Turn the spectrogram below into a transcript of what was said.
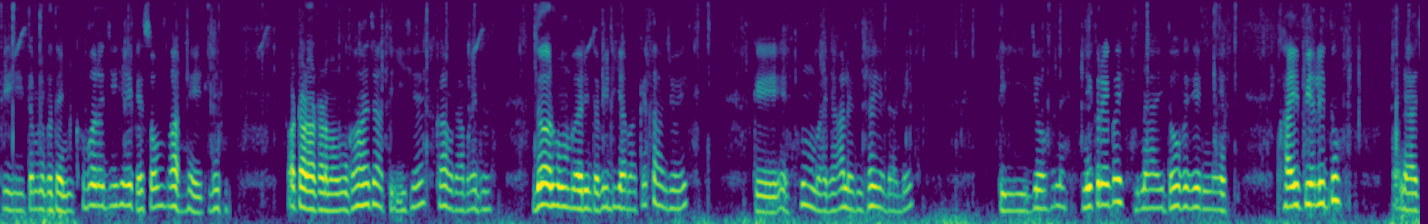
થી તમને બધાને ખબર જ છે કે સોમવાર છે એટલે અટાણ અટાણમાં હું ઘા જાતી છે કારણ કે આપણે દર સોમવારી તો વિડીયામાં કહેતા જોઈ કે સોમવારે હાલે ને જઈએ દાડે. તી જો ને, નીકળે ગઈ નાઈ ધોવે ને ખાઈ પીએ લીધું. અને આજ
